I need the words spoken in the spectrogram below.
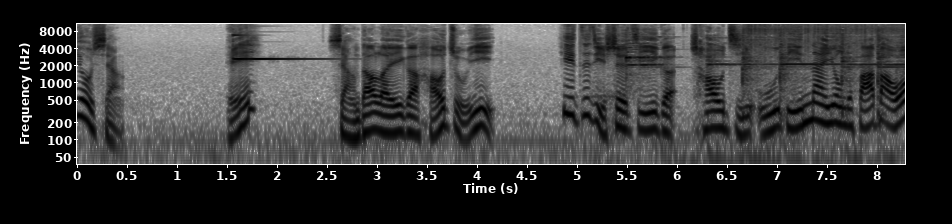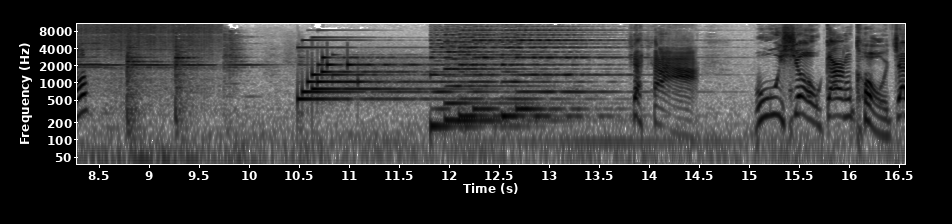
右想诶想到了一个好主意。替自己设计一个超级无敌耐用的法宝哦！哈哈，不锈钢口罩，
